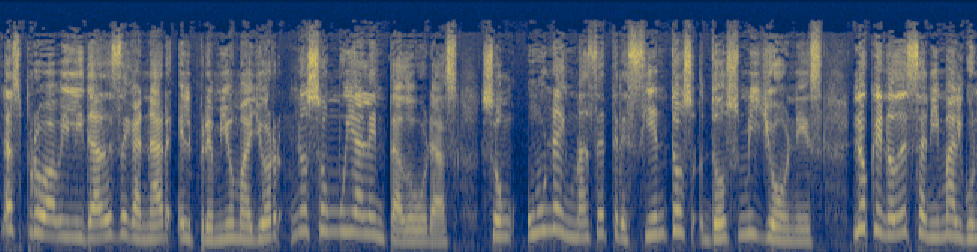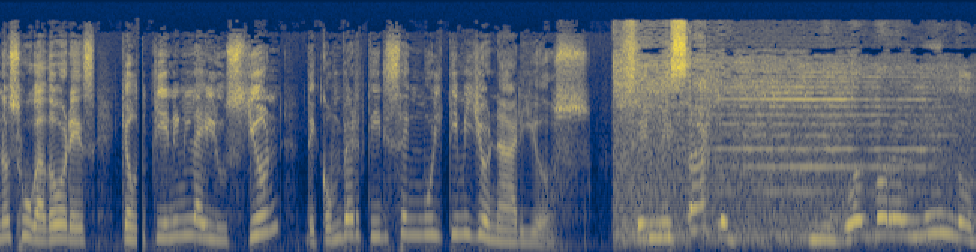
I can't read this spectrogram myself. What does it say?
las probabilidades de ganar el premio mayor no son muy alentadoras, son una en más de 302 millones, lo que no desanima a algunos jugadores que aún tienen la ilusión de convertirse en multimillonarios. Si me saco, me voy por el mundo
